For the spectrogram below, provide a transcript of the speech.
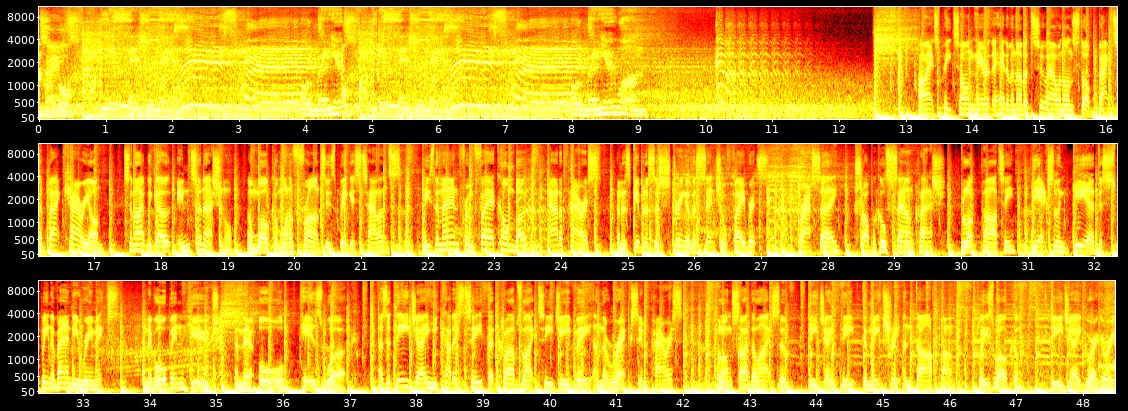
turntables. The Essential Mix. On Radio. The Essential Mix. On Radio 1. Hi, it's Pete Tong here at the head of another two hour non stop back to back carry on. Tonight we go international and welcome one of France's biggest talents. He's the man from Faya Combo out of Paris and has given us a string of essential favourites Crasse, Tropical Sound Clash, Block Party, the excellent Gear de Spinavandi remix, and they've all been huge and they're all his work. As a DJ, he cut his teeth at clubs like TGV and the Rex in Paris, alongside the likes of DJ Deep, Dimitri, and Daft Punk. Please welcome DJ Gregory.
